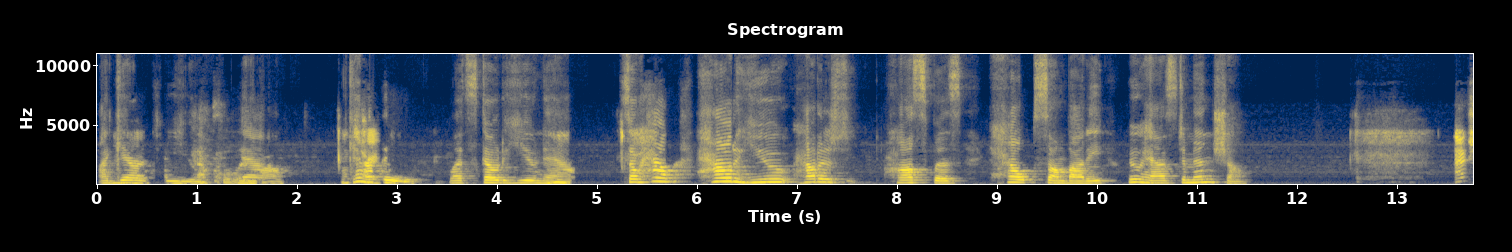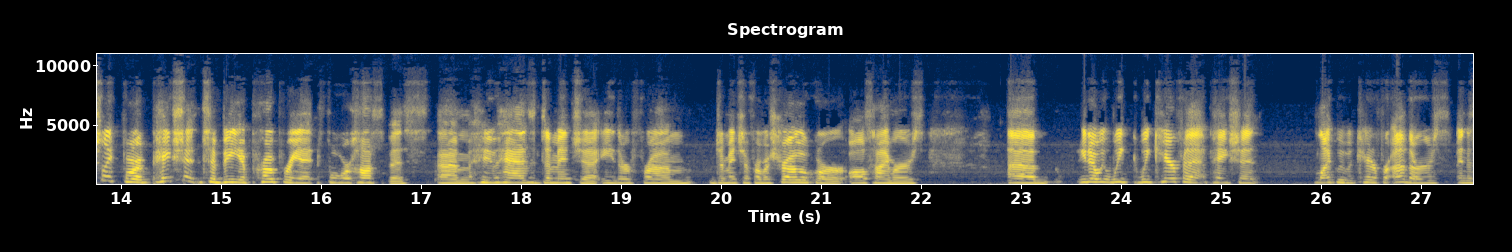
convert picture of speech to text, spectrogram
I mm-hmm. guarantee you. Absolutely. Yeah. Kathy, let's go to you now. So how how do you how does hospice help somebody who has dementia? Actually, for a patient to be appropriate for hospice um, who has dementia, either from dementia from a stroke or Alzheimer's, uh, you know, we, we care for that patient like we would care for others in a,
